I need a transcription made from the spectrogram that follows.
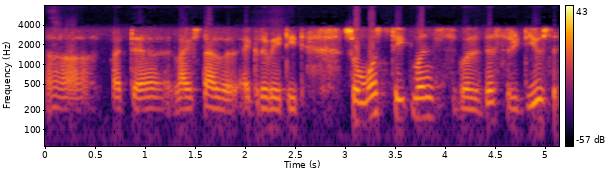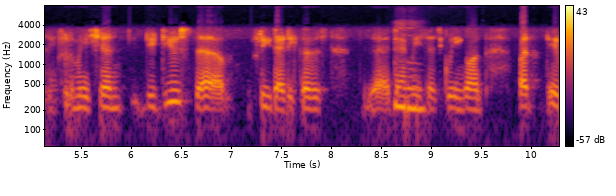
uh, but uh, lifestyle will aggravate it. So most treatments will just reduce the inflammation, reduce the free radicals, the damage mm. that's going on, but they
